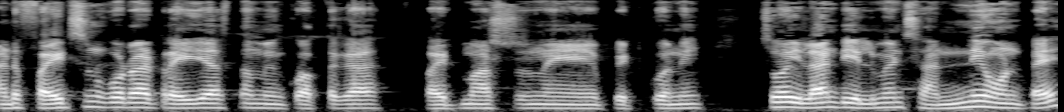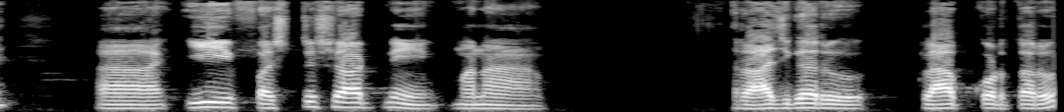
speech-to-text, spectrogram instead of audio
అంటే ఫైట్స్ని కూడా ట్రై చేస్తాం మేము కొత్తగా ఫైట్ మాస్టర్ని పెట్టుకొని. సో ఇలాంటి ఎలిమెంట్స్ అన్నీ ఉంటాయి. ఈ ఫస్ట్ షాట్ని మన రాజు గారు క్లాప్ కొడతారు.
